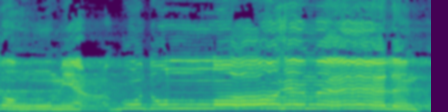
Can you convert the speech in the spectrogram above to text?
قوم اعبدوا الله ما لكم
